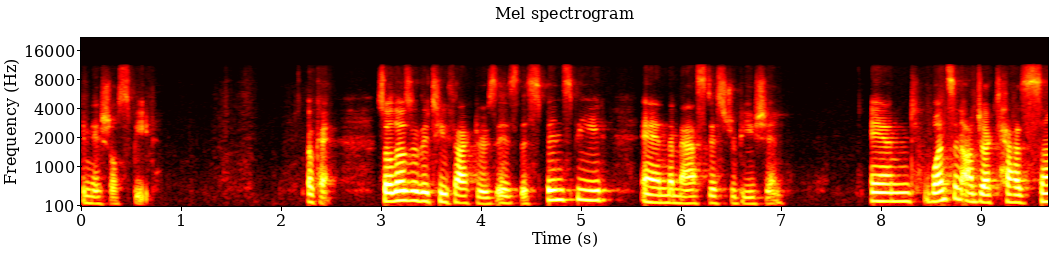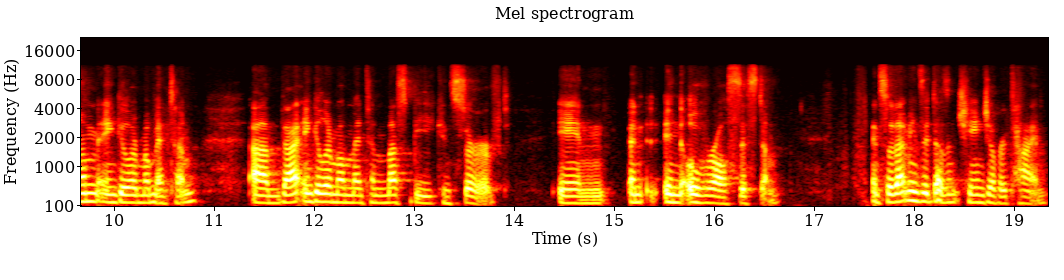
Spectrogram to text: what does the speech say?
initial speed. Okay, so those are the two factors is the spin speed and the mass distribution. And once an object has some angular momentum, um, that angular momentum must be conserved in, in, in the overall system. And so that means it doesn't change over time.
